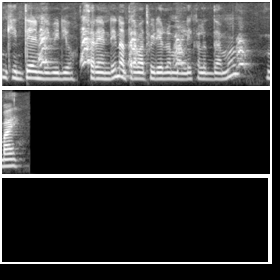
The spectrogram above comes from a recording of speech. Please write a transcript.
ఇంక ఇంతే అండి వీడియో. సరే అండి నా తర్వాత వీడియోలో మళ్ళీ కలుద్దాము. బాయ్.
